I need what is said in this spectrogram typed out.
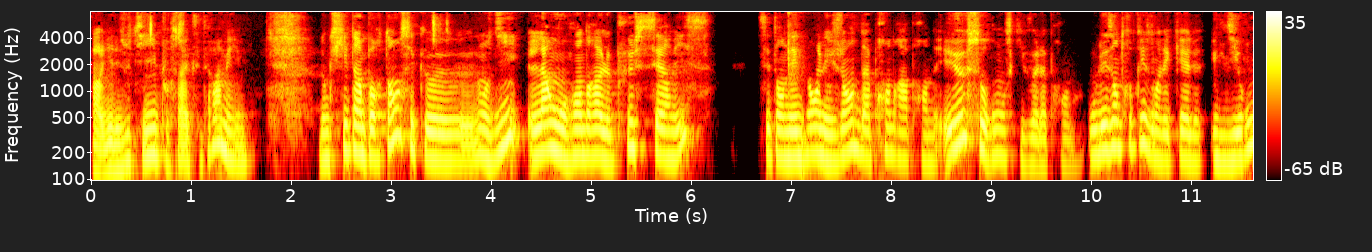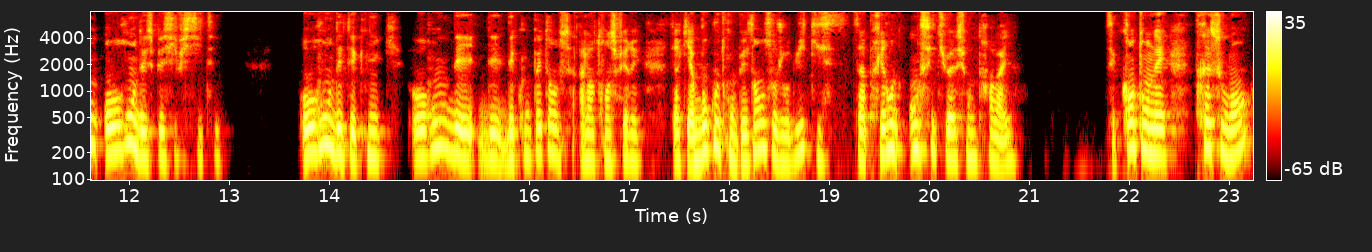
Alors il y a des outils pour ça, etc. Mais donc ce qui est important, c'est que on se dit là où on rendra le plus service, c'est en aidant les gens d'apprendre à apprendre. Et eux sauront ce qu'ils veulent apprendre. Ou les entreprises dans lesquelles ils diront auront des spécificités, auront des techniques, auront des, des, compétences à leur transférer. C'est-à-dire qu'il y a beaucoup de compétences aujourd'hui qui s'appréhendent en situation de travail. C'est quand on est très souvent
